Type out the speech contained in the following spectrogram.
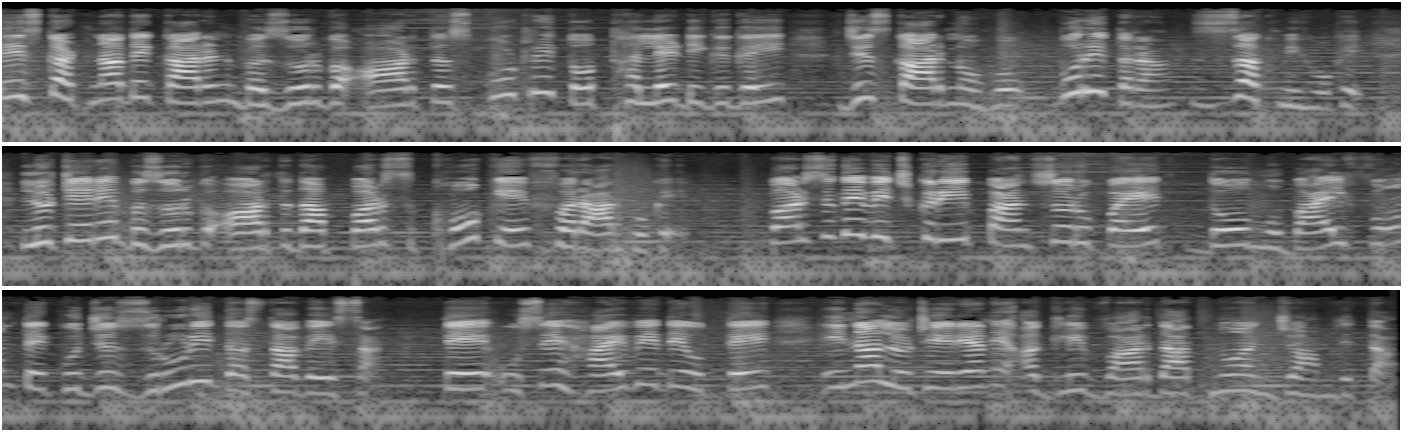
ਤੇ ਇਸ ਘਟਨਾ ਦੇ ਕਾਰਨ ਬਜ਼ੁਰਗ ਔਰਤ ਸਕੂਟਰੀ ਤੋਂ ਥੱਲੇ ਡਿੱਗ ਗਈ, ਜਿਸ ਕਾਰਨ ਉਹ ਬੁਰੀ ਤਰ੍ਹਾਂ ਜ਼ਖਮੀ ਹੋ ਗਈ। ਲੁਟੇਰੇ ਬਜ਼ੁਰਗ ਔਰਤ ਦਾ ਪਰਸ ਖੋਹ ਕੇ ਫਰਾਰ ਹੋ ਗਏ। ਪਰਸ ਦੇ ਵਿੱਚ ਕਰੀਬ 500 ਰੁਪਏ, ਦੋ ਮੋਬਾਈਲ ਫੋਨ ਤੇ ਕੁਝ ਜ਼ਰੂਰੀ ਦਸਤਾਵੇਜ਼ ਸਨ ਤੇ ਉਸੇ ਹਾਈਵੇ ਦੇ ਉੱਤੇ ਇਨ੍ਹਾਂ ਲੁਟੇਰਿਆਂ ਨੇ ਅਗਲੀ ਵਾਰਦਾਤ ਨੂੰ ਅੰਜਾਮ ਦਿੱਤਾ।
